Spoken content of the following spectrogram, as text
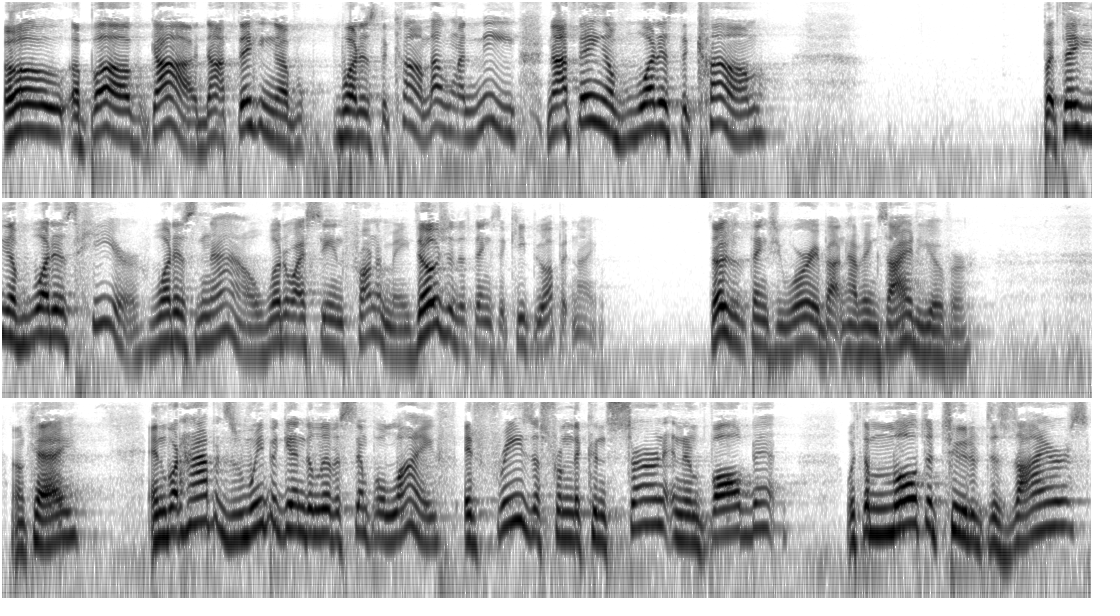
Oh, above God, not thinking of what is to come. That's my knee, not thinking of what is to come, but thinking of what is here, what is now, what do I see in front of me. Those are the things that keep you up at night. Those are the things you worry about and have anxiety over. Okay? And what happens is when we begin to live a simple life, it frees us from the concern and involvement with the multitude of desires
